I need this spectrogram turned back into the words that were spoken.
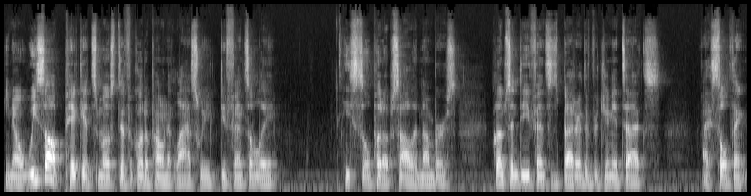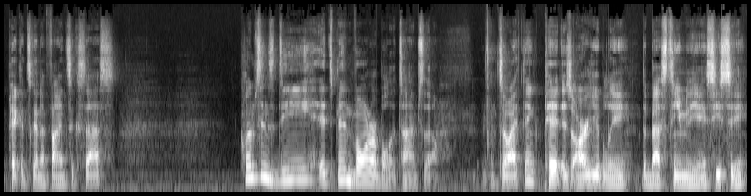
You know, we saw Pickett's most difficult opponent last week defensively. He still put up solid numbers. Clemson defense is better than Virginia Tech's. I still think Pickett's going to find success. Clemson's D, it's been vulnerable at times, though. So I think Pitt is arguably the best team in the ACC.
